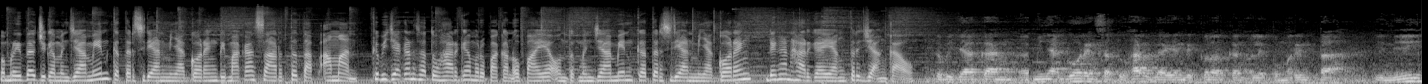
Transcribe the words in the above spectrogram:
Pemerintah juga menjamin ketersediaan minyak goreng di Makassar tetap aman. Kebijakan satu harga merupakan upaya untuk menjamin ketersediaan minyak goreng dengan harga yang terjangkau. Kebijakan eh, minyak goreng satu harga yang dikeluarkan oleh pemerintah ini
